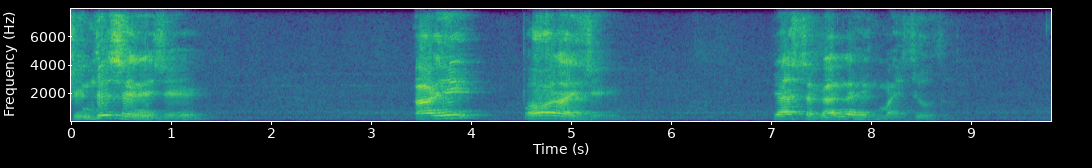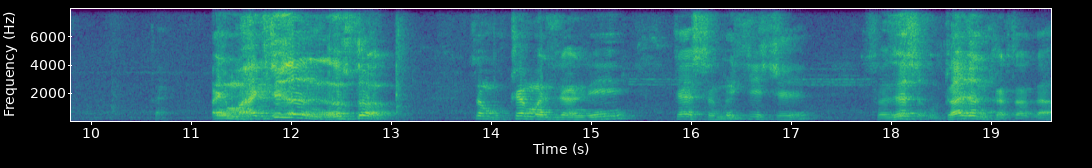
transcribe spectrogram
शिंदे सेनेचे आणि पवारांचे या सगळ्यांना हे माहिती होतं. काय आणि माहिती जर नसतं तर मुख्यमंत्र्यांनी त्या समितीचे सदस्य उद्घाटन करताना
